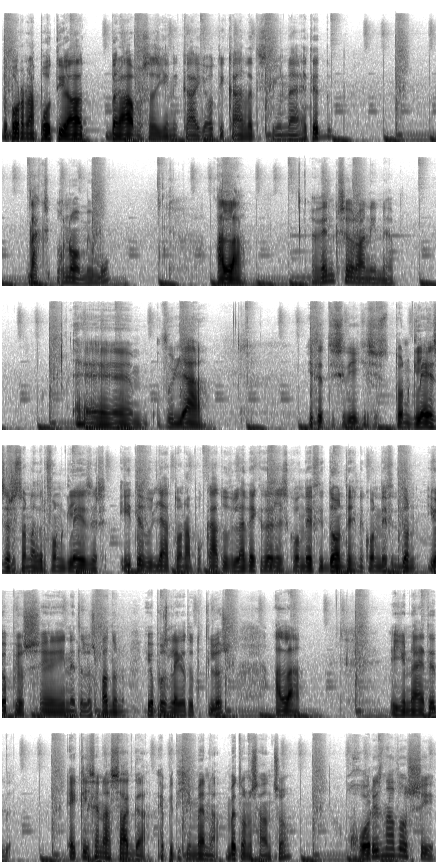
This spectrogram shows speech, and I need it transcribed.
δεν μπορώ να πω ότι α, μπράβο σας γενικά για ό,τι κάνατε στη United. Εντάξει, γνώμη μου. Αλλά δεν ξέρω αν είναι ε, δουλειά είτε της διοίκησης των Glazers, των αδερφών Glazers, είτε δουλειά των από κάτω, δηλαδή εκτελεστικών διευθυντών, τεχνικών διευθυντών ή όποιος είναι τέλος πάντων ή όπως λέγεται ο τίτλος. Αλλά η United έκλεισε ένα σάγκα επιτυχημένα με τον Σάντσο, χωρίς να δώσει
